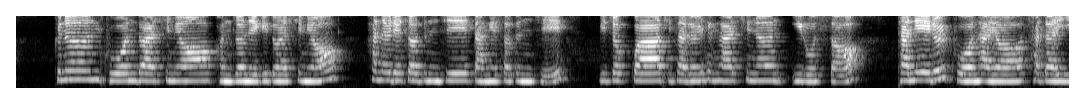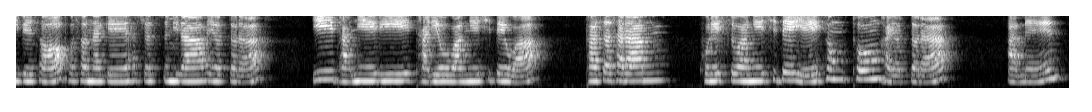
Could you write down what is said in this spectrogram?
그는 구원도 하시며 건져내기도 하시며 하늘에서든지 땅에서든지 이적과 기사를 행하시는 이로써 다니엘을 구원하여 사자의 입에서 벗어나게 하셨음이라 하였더라. 이 다니엘이 다리오 왕의 시대와 바사 사람 고레스 왕의 시대에 형통하였더라. 아멘.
